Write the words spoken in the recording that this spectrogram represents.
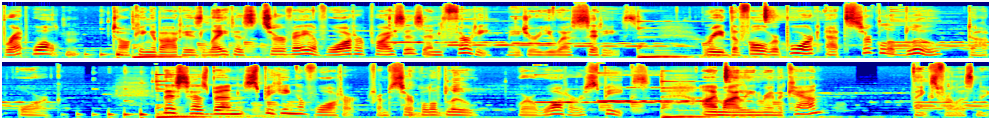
Brett Walton talking about his latest survey of water prices in 30 major U.S. cities. Read the full report at circleofblue.org. This has been Speaking of Water from Circle of Blue, where water speaks. I'm Eileen Ray McCann. Thanks for listening.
